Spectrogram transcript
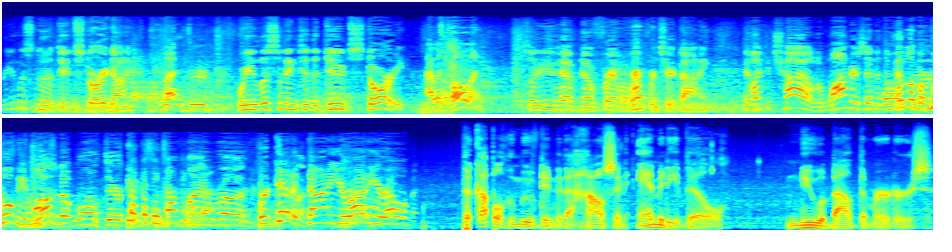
Were you listening to the dude's story, Donnie? Walter. Were you listening to the dude's story? I was bowling. So you have no frame of reference here, Donnie. You're like a child who wanders into the middle of a movie and wants to know. Walter. What is he talking My about? rug. Forget it, Donnie. You're out of your element. The couple who moved into the house in Amityville knew about the murders.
